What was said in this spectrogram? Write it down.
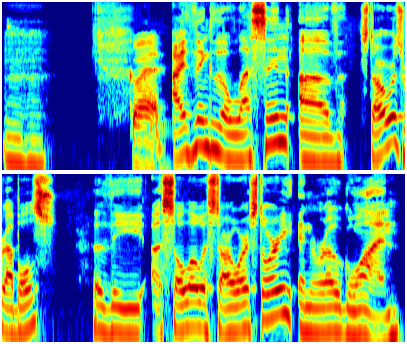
Mm-hmm. Go ahead. I think the lesson of Star Wars Rebels, the uh, solo a Star Wars story, and Rogue One,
